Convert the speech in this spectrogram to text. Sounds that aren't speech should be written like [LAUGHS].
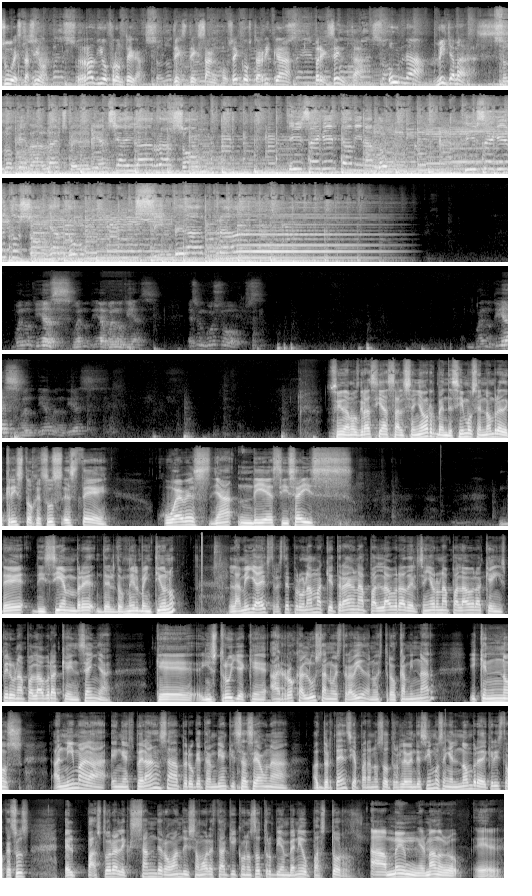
Su estación, Radio Fronteras, desde San José, Costa Rica, presenta Una Milla Más. Solo queda la experiencia y la razón. Y seguir caminando, y seguir tú soñando, días, buenos días, buenos días. Sí, damos gracias al Señor, bendecimos en nombre de Cristo Jesús este jueves ya 16 de diciembre del 2021. La Milla Extra, este programa que trae una palabra del Señor, una palabra que inspira, una palabra que enseña, que instruye, que arroja luz a nuestra vida, a nuestro caminar y que nos anima en esperanza, pero que también quizás sea una advertencia para nosotros. Le bendecimos en el nombre de Cristo Jesús. El pastor Alexander Robando y Zamora está aquí con nosotros. Bienvenido, pastor. Amén, hermano. Eh,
